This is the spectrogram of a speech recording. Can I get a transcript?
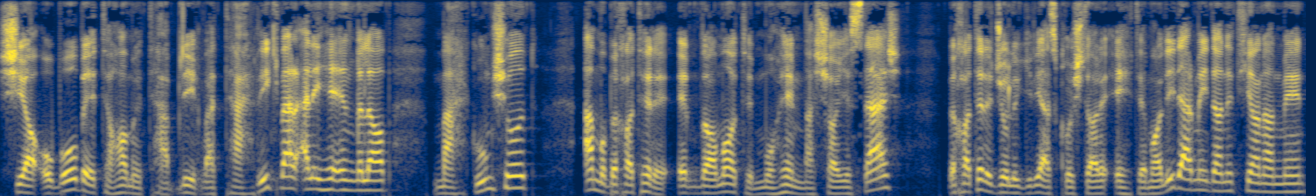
شیا اوبو به اتهام تبلیغ و تحریک بر علیه انقلاب محکوم شد. اما به خاطر اقدامات مهم و شایستش به خاطر جلوگیری از کشتار احتمالی در میدان تیانانمن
